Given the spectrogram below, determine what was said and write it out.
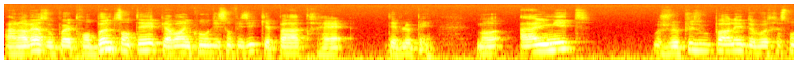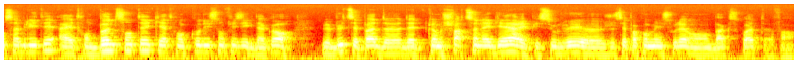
A l'inverse, vous pouvez être en bonne santé puis avoir une condition physique qui n'est pas très développée. à la limite, je veux plus vous parler de votre responsabilité à être en bonne santé qu'être en condition physique, d'accord? Le but, c'est pas d'être comme Schwarzenegger et puis soulever, euh, je sais pas combien il soulève en back squat. Enfin,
